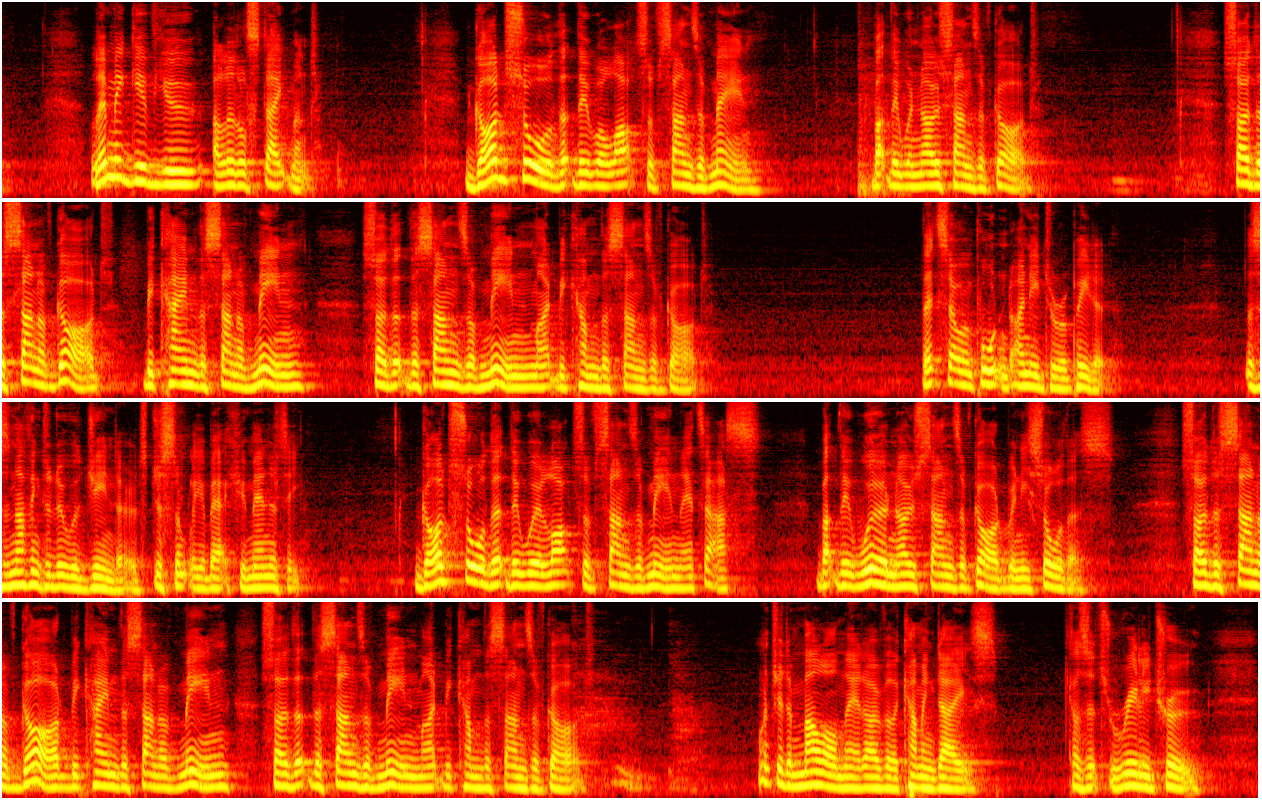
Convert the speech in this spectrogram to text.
Let me give you a little statement. God saw that there were lots of sons of man, but there were no sons of God. So the Son of God became the Son of men so that the sons of men might become the sons of God. That's so important, I need to repeat it. This has nothing to do with gender, it's just simply about humanity. God saw that there were lots of sons of men, that's us, but there were no sons of God when he saw this. So the Son of God became the Son of men, so that the sons of men might become the sons of God. I want you to mull on that over the coming days, because it's really true.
